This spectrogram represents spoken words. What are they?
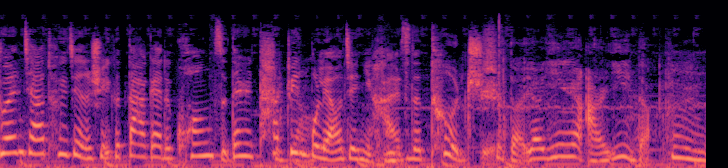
专家推荐的是一个大概的框子，但是他并不了解你孩子的特质。是的，要因人而异的。嗯，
